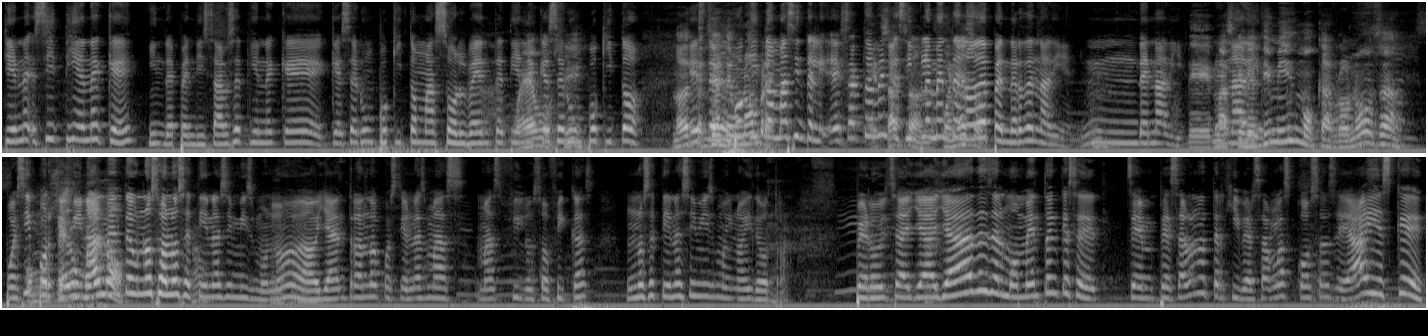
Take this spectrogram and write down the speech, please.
tiene, sí tiene que independizarse, tiene que, que ser un poquito más solvente, tiene huevo, que ser sí. un poquito No este, depender de un un poquito hombre. más inteligente. Exactamente, Exacto, simplemente no depender de nadie. mm, De nadie. De, de más que nadie. de ti mismo, cabrón, ¿no? O sea, Pues sí, porque humano. finalmente uno solo se ¿no? tiene a sí mismo, ¿no? O Ya entrando a cuestiones más, más filosóficas, uno se tiene a sí mismo y no hay de otra. Pero, o sea, ya, ya desde el momento en que se, se empezaron a tergiversar las cosas de, ay, es que,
